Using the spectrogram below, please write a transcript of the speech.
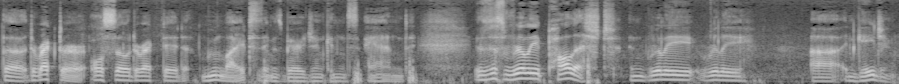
The director also directed Moonlight. His name is Barry Jenkins, and it was just really polished and really, really uh, engaging.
